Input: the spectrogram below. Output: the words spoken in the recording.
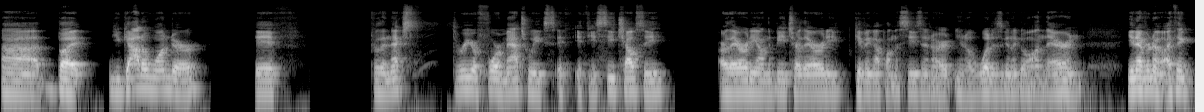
Uh, but you got to wonder if for the next three or four match weeks, if, if you see Chelsea, are they already on the beach? Are they already giving up on the season? Or, you know, what is going to go on there? And you never know. I think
